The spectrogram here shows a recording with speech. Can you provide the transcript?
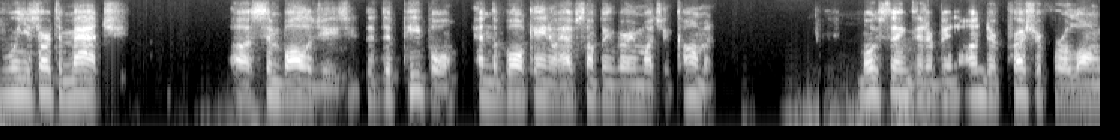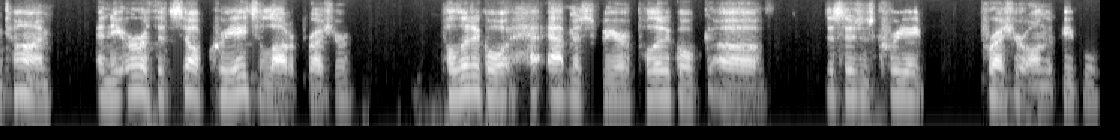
when you start to match uh, symbologies, the, the people and the volcano have something very much in common. Most things that have been under pressure for a long time, and the earth itself creates a lot of pressure. Political atmosphere, political uh, decisions create pressure on the people,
